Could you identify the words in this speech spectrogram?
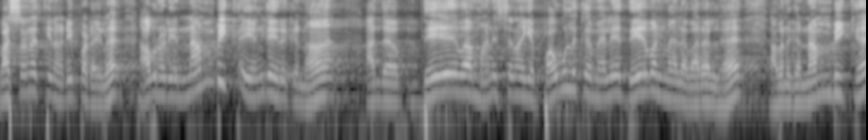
வசனத்தின் அடிப்படையில் அவனுடைய நம்பிக்கை எங்க இருக்குன்னா அந்த தேவ மனுஷனாகிய பவுலுக்கு மேலே தேவன் மேலே வரல. அவனுக்கு நம்பிக்கை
